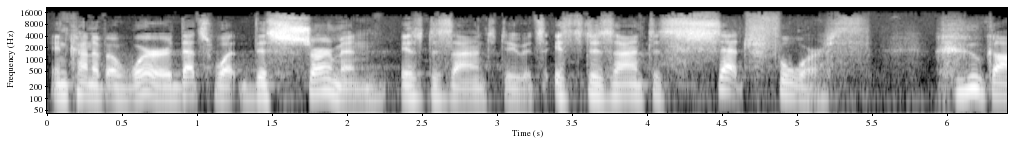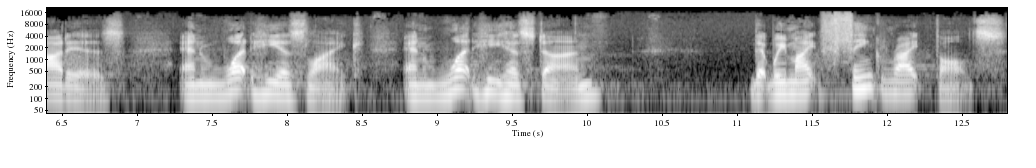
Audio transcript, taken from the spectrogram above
in kind of a word, that's what this sermon is designed to do. It's, it's designed to set forth who God is and what He is like and what He has done that we might think right thoughts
